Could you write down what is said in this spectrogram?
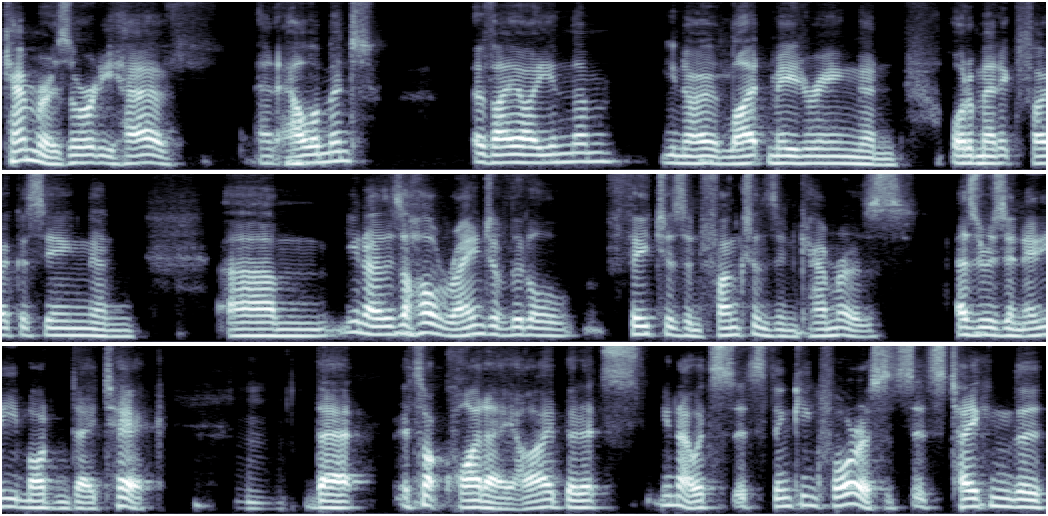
cameras already have an element of AI in them. You know, light metering and automatic focusing, and um, you know, there's a whole range of little features and functions in cameras, as there is in any modern day tech, mm. that it's not quite AI, but it's you know, it's it's thinking for us. It's it's taking the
